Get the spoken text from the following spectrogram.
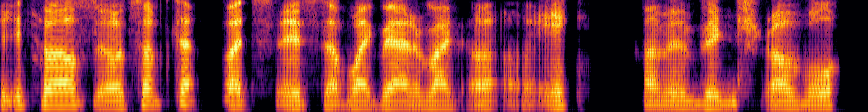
You know, so sometimes I say stuff like that. I'm like, oh, I'm in big trouble.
